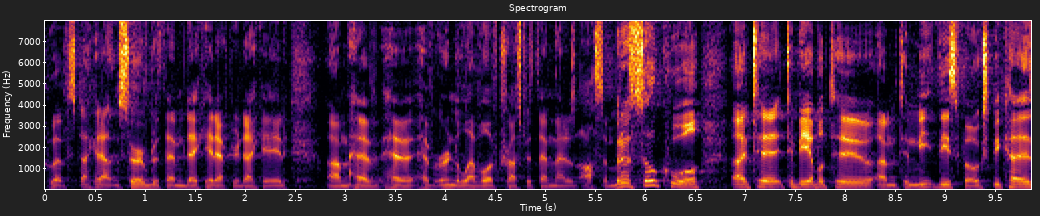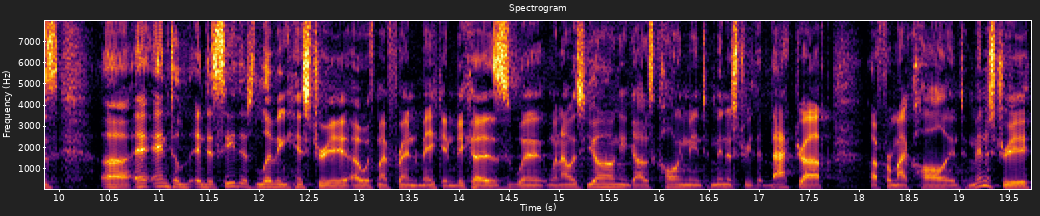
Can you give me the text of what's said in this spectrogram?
who have stuck it out and served with them decade after decade um, have, have, have earned a level of trust with them that is awesome. But it was so cool uh, to, to be able to, um, to meet these folks because, uh, and, and, to, and to see this living history uh, with my friend Macon because when, when I was young and God was calling me into ministry, the backdrop uh, for my call into ministry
